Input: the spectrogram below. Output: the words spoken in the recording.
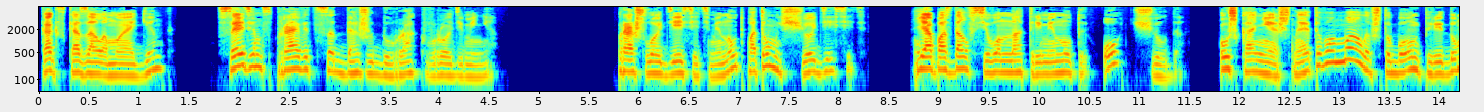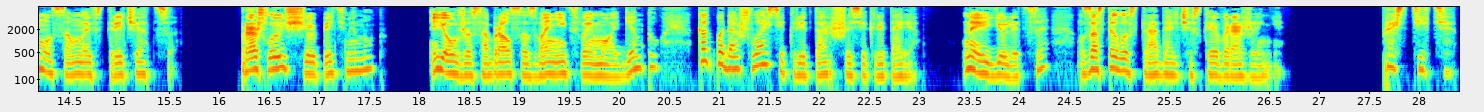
Как сказала мой агент, с этим справится даже дурак вроде меня. Прошло 10 минут, потом еще 10. Я опоздал всего на 3 минуты. О, чудо! Уж, конечно, этого мало, чтобы он передумал со мной встречаться. Прошло еще пять минут. Я уже собрался звонить своему агенту, как подошла секретарша секретаря. На ее лице застыло страдальческое выражение. «Простите»,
